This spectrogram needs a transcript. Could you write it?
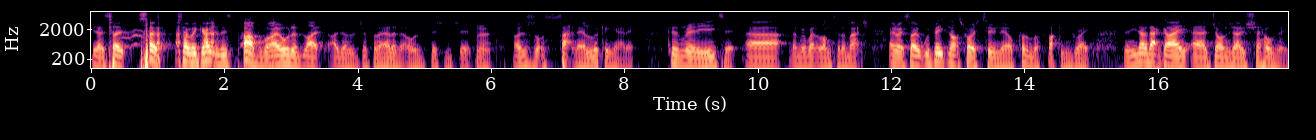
You know, so so so we go to this pub where I ordered like I don't know, just for the hell of it, I ordered fish and chips. Right. I just sort of sat there looking at it, couldn't really eat it. Uh, then we went along to the match. Anyway, so we beat Notts Forest 2 0. Fulham are fucking great. Then you know that guy, uh, Jonjo Shelvey,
